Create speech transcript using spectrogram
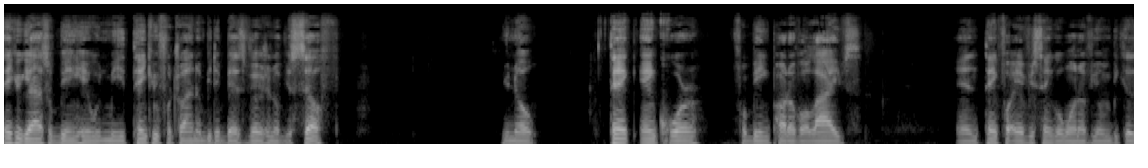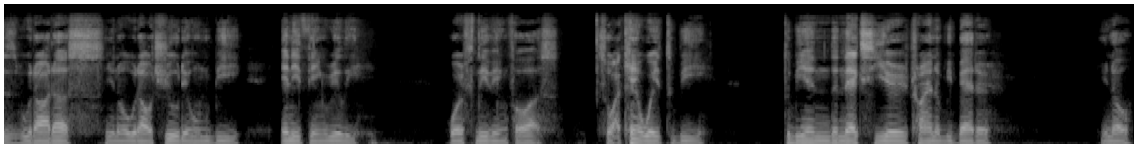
Thank you guys for being here with me. Thank you for trying to be the best version of yourself. You know, thank Anchor for being part of our lives. And thank for every single one of you because without us, you know, without you, there wouldn't be anything really worth living for us. So I can't wait to be to be in the next year trying to be better, you know,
